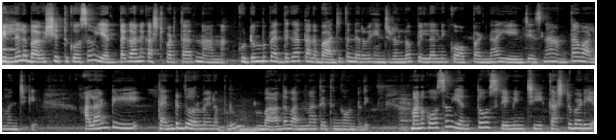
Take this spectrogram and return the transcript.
పిల్లల భవిష్యత్తు కోసం ఎంతగానో కష్టపడతారు నాన్న. కుటుంబ పెద్దగా తన బాధ్యత నిర్వహించడంలో పిల్లల్ని కోప్పడినా ఏం చేసినా అంతా వాళ్ళ మంచికి. అలాంటి తండ్రి దూరమైనప్పుడు బాధ వర్ణాతీతంగా ఉంటుంది. మన కోసం ఎంతో శ్రమించి కష్టపడి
